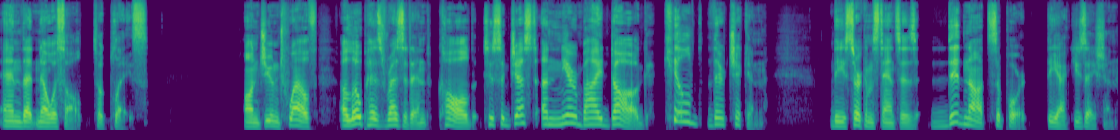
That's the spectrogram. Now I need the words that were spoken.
and that no assault took place. On June 12th, a Lopez resident called to suggest a nearby dog killed their chicken. The circumstances did not support the accusation.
